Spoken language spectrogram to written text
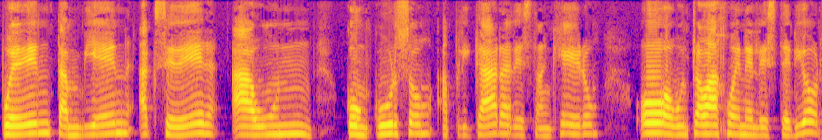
pueden también acceder a un concurso, aplicar al extranjero o a un trabajo en el exterior.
